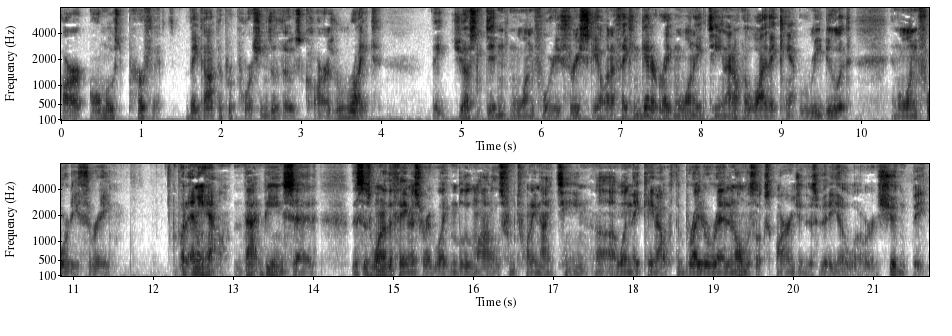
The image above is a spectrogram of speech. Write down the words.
are almost perfect. They got the proportions of those cars right. They just didn't in 143 scale, and if they can get it right in 118, I don't know why they can't redo it in 143. But anyhow, that being said, this is one of the famous red, white, and blue models from 2019 uh, when they came out with the brighter red and almost looks orange in this video where it shouldn't be.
